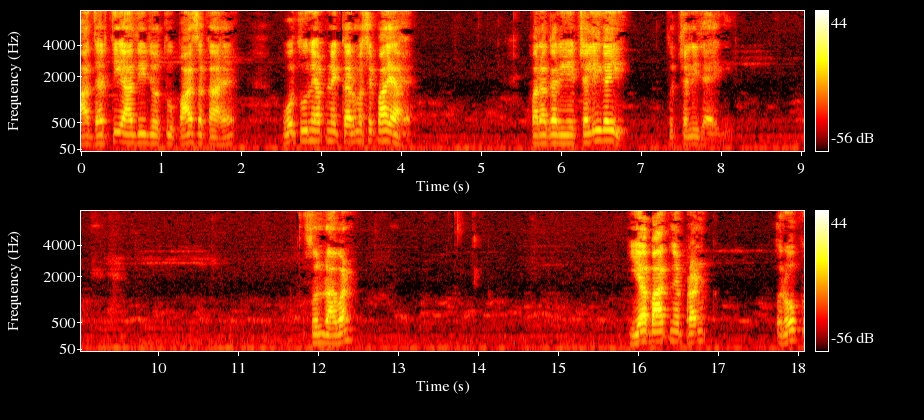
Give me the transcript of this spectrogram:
आधरती आदि जो तू पा सका है, वो तूने अपने कर्म से पाया है। पर अगर ये चली गई तो चली जाएगी। सुन रावण, यह बात मैं प्रण रोक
